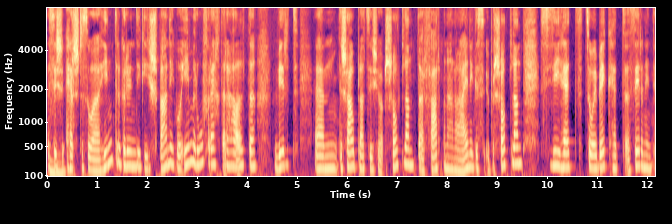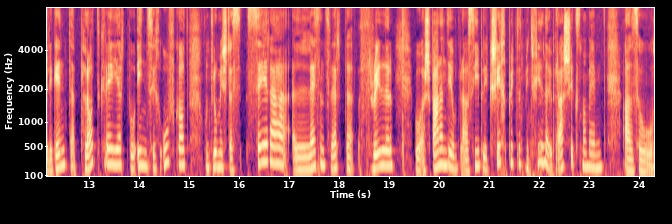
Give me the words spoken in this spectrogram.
es ist, mhm. herrscht so eine hintergründige Spannung, die immer aufrechterhalten wird. Ähm, der Schauplatz ist ja Schottland. Da erfahrt man auch noch einiges über Schottland. Sie hat, Zoe Beck hat einen sehr intelligenten Plot kreiert, wo in sich aufgeht. Und darum ist das sehr lesenswerter Thriller, wo eine spannende und plausible Geschichte bietet mit vielen Überraschungsmomenten. Also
